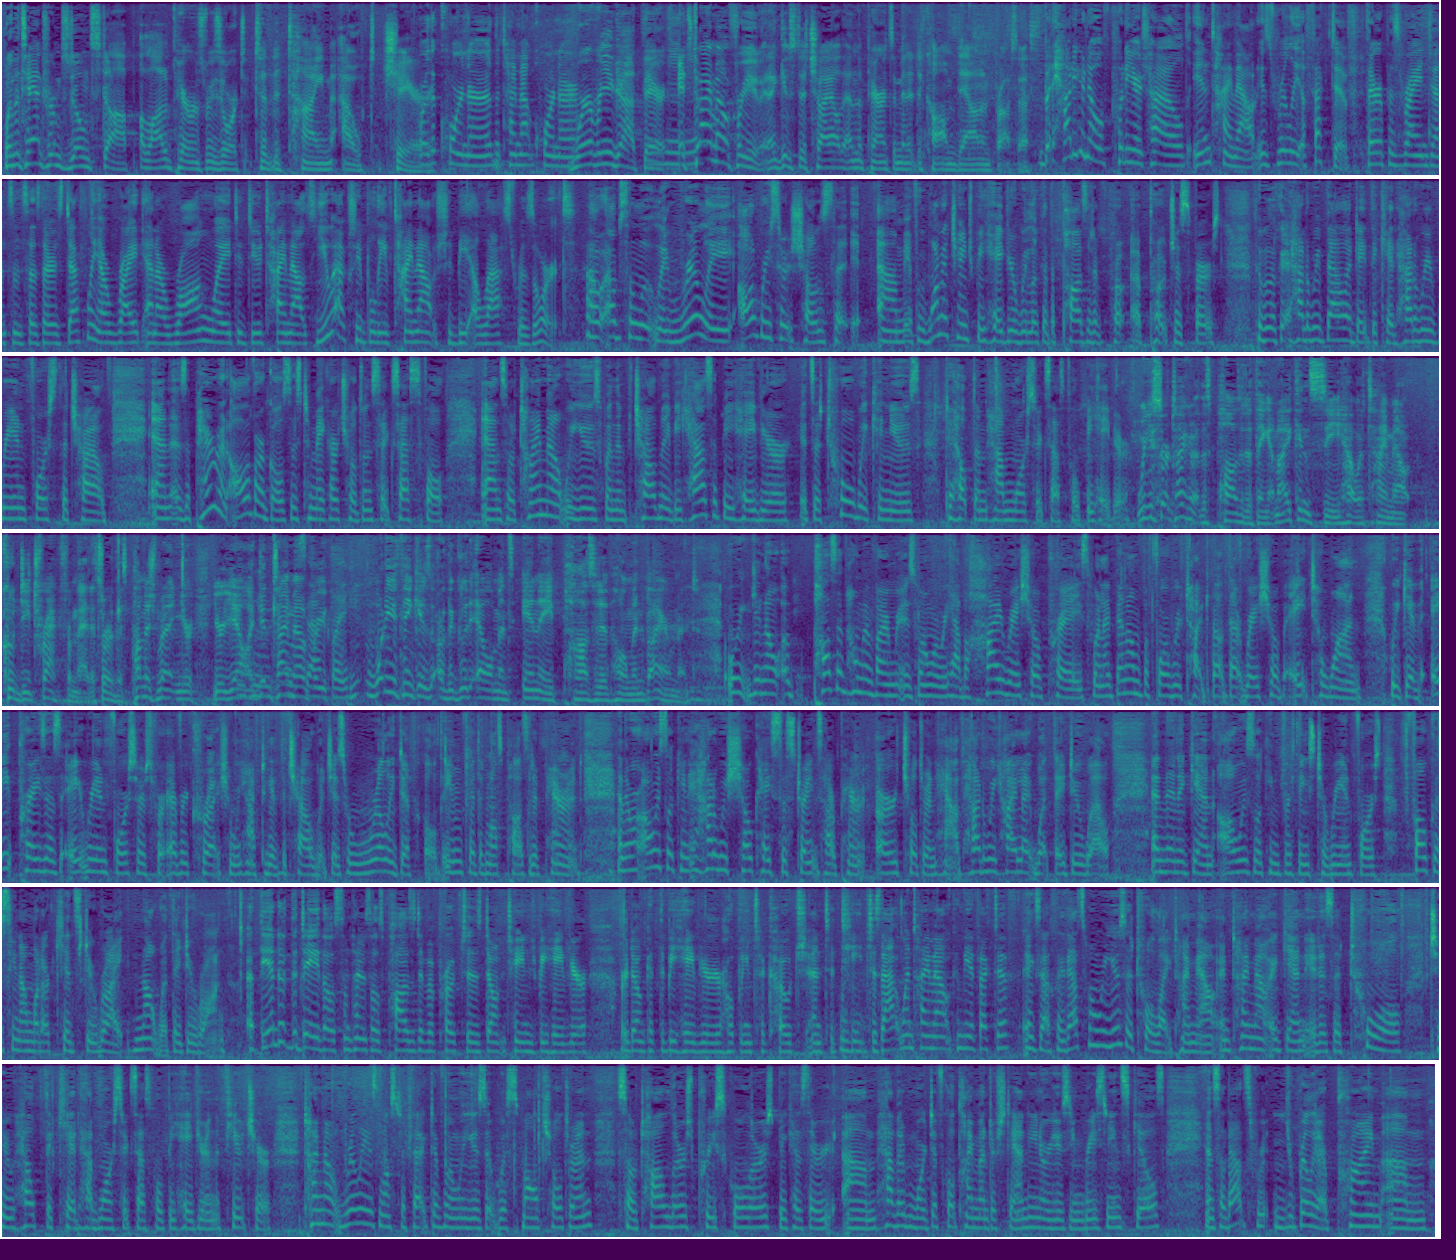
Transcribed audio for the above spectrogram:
When the tantrums don't stop, a lot of parents resort to the timeout chair. Or the corner, the timeout corner. Wherever you got there, mm -hmm. it's timeout for you. And it gives the child and the parents a minute to calm down and process. But how do you know if putting your child in timeout is really effective? Therapist Ryan Jensen says there is definitely a right and a wrong way to do timeouts. You actually believe timeout should be a last resort. Oh, absolutely. Really, all research shows that um, if we want to change behavior, we look at the positive approaches first. So we look at how do we validate the kid? How do we reinforce the child? And as a parent, all of our goals is to make our children successful. And so timeout we use when the child maybe has a behavior, it's a tool we can use to help them have more successful behavior. When you start talking about this positive thing, and I can see how a timeout could detract from that. It's sort of this punishment and you're, you're yelling, mm -hmm, get timeout exactly. for you. What do you think is are the good elements in a positive home environment? Well, you know, a positive home environment is one where we have a high ratio of praise. When I've been on before, we've talked about that ratio of eight to one. We give eight praises, eight reinforcers for every correction we have to give the child, which is really difficult, even for the most positive parent. And then we're always looking at how do we showcase the strengths our parent, our children have? How do we highlight what they do well? And then again, always looking for things to reinforce, focusing on what our kids do right, not what they do wrong. At the end of the day, though, sometimes those positive approaches don't change behavior or don't get the behavior you're hoping to coach and to mm -hmm. teach. Is that when timeout can be effective? Exactly. That's when we use a tool like timeout. And timeout, again, it is a tool to help the kid have more successful behavior in the future. Timeout really is most effective when we use it with small children, so toddlers, preschoolers, because they um, have a more difficult time understanding or using reasoning skills. And so that's re really our prime, um,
